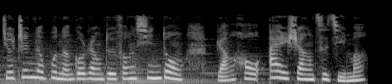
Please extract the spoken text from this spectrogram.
就真的不能够让对方心动，然后爱上自己吗？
